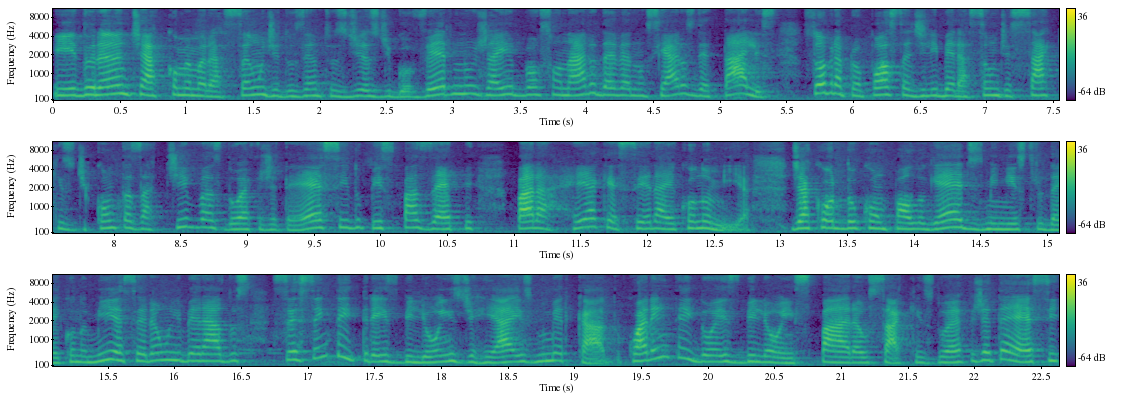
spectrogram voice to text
E durante a comemoração de 200 dias de governo, Jair Bolsonaro deve anunciar os detalhes sobre a proposta de liberação de saques de contas ativas do FGTS e do PIS-PASEP para reaquecer a economia. De acordo com Paulo Guedes, ministro da Economia, serão liberados 63 bilhões de reais no mercado, 42 bilhões para os saques do FGTS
